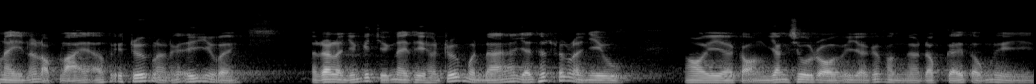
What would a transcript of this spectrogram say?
này nó lặp lại ở phía trước là cái ý như vậy. Thật ra là những cái chuyện này thì hồi trước mình đã giải thích rất là nhiều. Hồi à, còn văn xuôi rồi, bây giờ cái phần à, đọc kệ tụng thì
